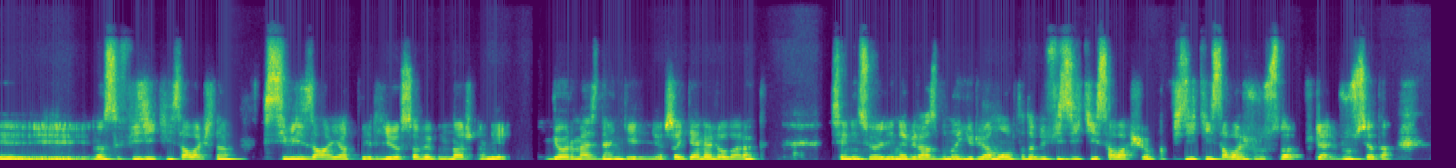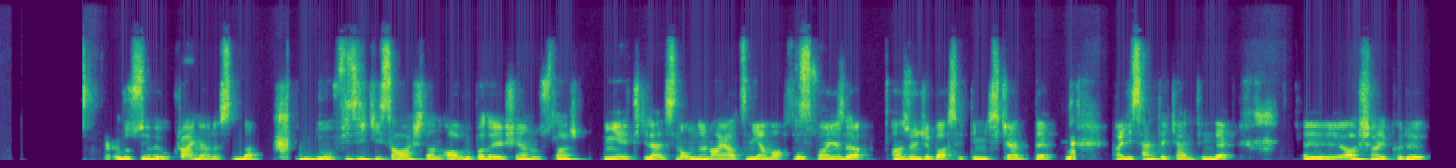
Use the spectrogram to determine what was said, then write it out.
e, nasıl fiziki savaşta sivil zayiat veriliyorsa ve bunlar hani görmezden geliniyorsa genel olarak senin söylediğine biraz buna giriyor ama ortada bir fiziki savaş yok. Fiziki savaş Rusla yani Rusya'da. Rusya ve Ukrayna arasında. Bu fiziki savaştan Avrupa'da yaşayan Ruslar niye etkilensin? Onların hayatı niye mahvolsun? İspanya'da az önce bahsettiğimiz kentte, Alicante kentinde e, aşağı yukarı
